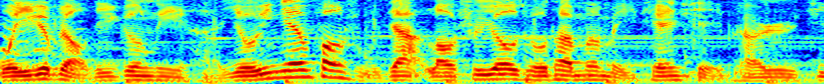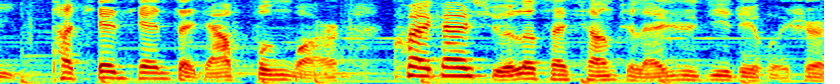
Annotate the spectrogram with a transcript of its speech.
我一个表弟更厉害，有一年放暑假，老师要求他们每天写一篇日记，他天天在家疯玩，快开学了才想起来日记这回事，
